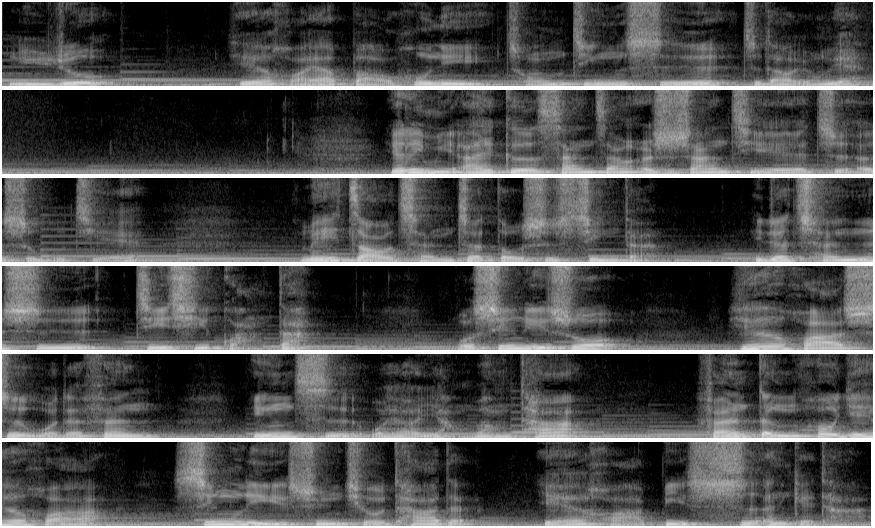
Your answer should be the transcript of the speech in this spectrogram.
你入，耶和华要保护你，从今时直到永远。耶利米哀歌三章二十三节至二十五节，每早晨这都是新的。你的诚实极其广大，我心里说：耶和华是我的分，因此我要仰望他。凡等候耶和华、心里寻求他的，耶和华必施恩给他。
